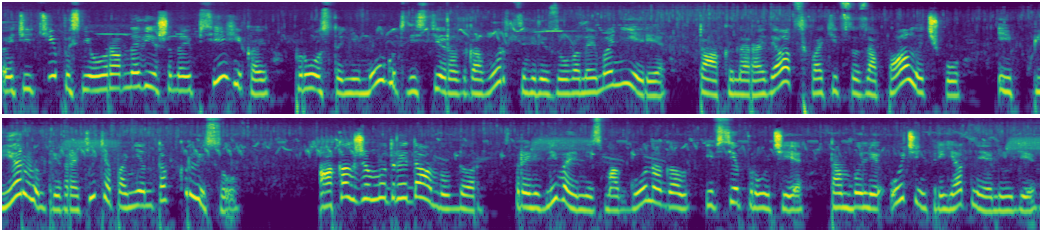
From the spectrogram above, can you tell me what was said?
Эти типы с неуравновешенной психикой просто не могут вести разговор в цивилизованной манере. Так и норовят схватиться за палочку – и первым превратить оппонента в крысу. А как же мудрый Дамблдор, справедливая мисс МакГонагал и все прочие? Там были очень приятные люди.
